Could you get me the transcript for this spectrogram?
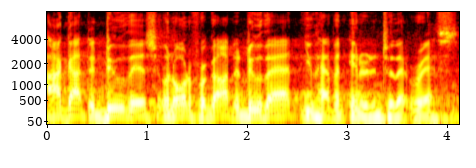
I got to do this in order for God to do that, you haven't entered into that rest.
